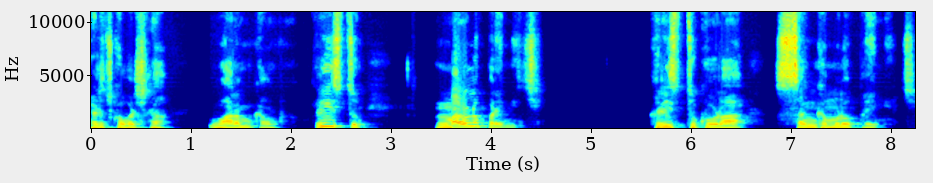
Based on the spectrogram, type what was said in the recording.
నడుచుకోవలసిన వారం కావుంటున్నాం క్రీస్తు మనను ప్రేమించి క్రీస్తు కూడా సంఘమును ప్రేమించి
